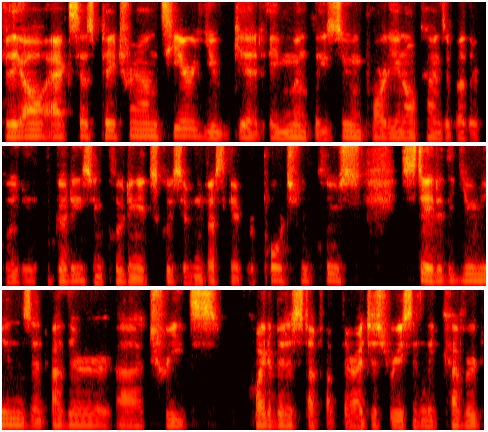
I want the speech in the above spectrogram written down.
For the all access Patreon tier, you get a monthly Zoom party and all kinds of other goodies, including exclusive investigative reports from Cluse, State of the Unions, and other uh, treats. Quite a bit of stuff up there. I just recently covered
